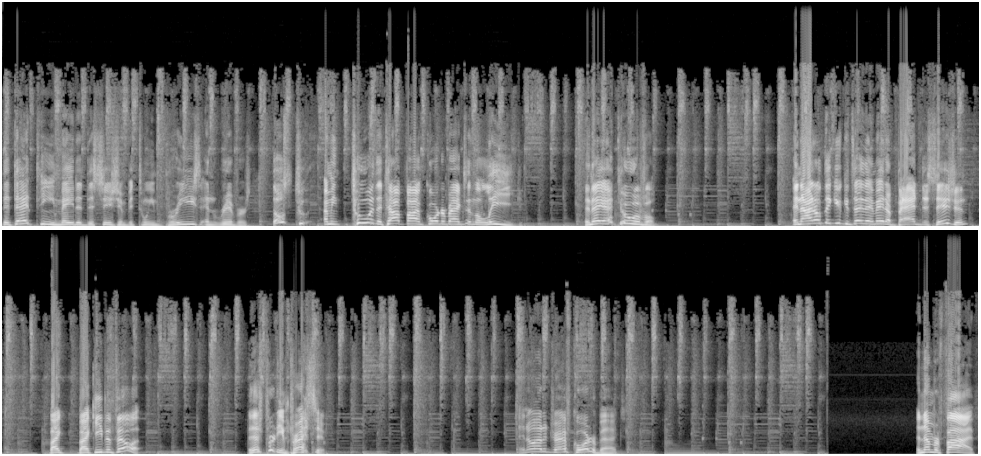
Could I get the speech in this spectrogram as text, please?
that that team made a decision between Brees and Rivers. Those two, I mean, two of the top five quarterbacks in the league. And they had two of them. And I don't think you can say they made a bad decision by by keeping Phillip. That's pretty impressive. They know how to draft quarterbacks. And number five.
